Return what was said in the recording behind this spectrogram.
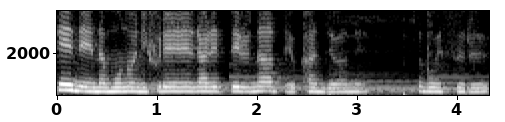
丁寧なものに触れられてるなっていう感じはねすごいする。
